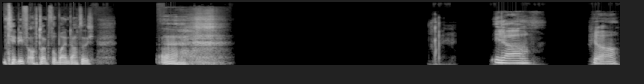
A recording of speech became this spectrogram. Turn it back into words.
Der lief auch dran vorbei und dachte sich, äh, Ja. Ja.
